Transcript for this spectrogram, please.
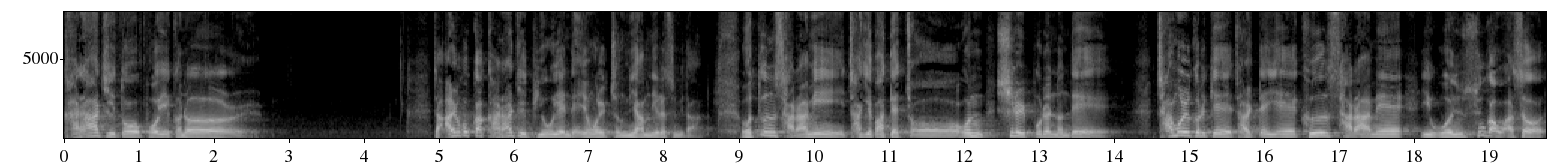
가라지도 보이거늘 자, 알곡과 가라지 비유의 내용을 정리하면 이렇습니다. 어떤 사람이 자기 밭에 좋은 씨를 뿌렸는데 잠을 그렇게 잘 때에 그 사람의 이 원수가 와서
